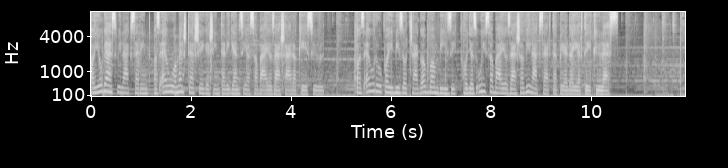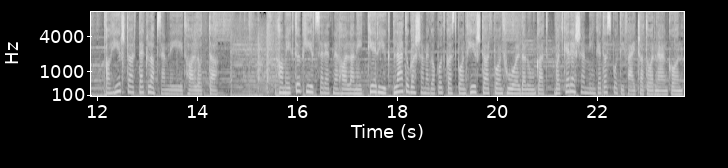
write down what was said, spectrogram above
A jogászvilág szerint az EU a mesterséges intelligencia szabályozására készül. Az Európai Bizottság abban bízik, hogy az új szabályozás a világszerte példaértékű lesz. A Hírstartek lapszemléjét hallotta. Ha még több hírt szeretne hallani, kérjük, látogassa meg a podcast.hírstart.hu oldalunkat, vagy keressen minket a Spotify csatornánkon.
